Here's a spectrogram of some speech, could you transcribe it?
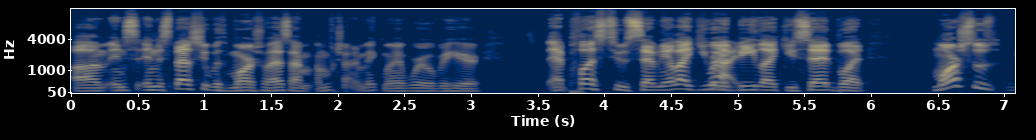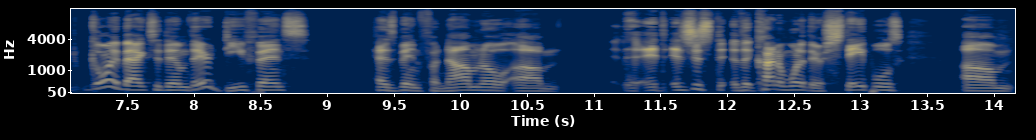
Um, and, and especially with Marshall, as I'm, I'm trying to make my way over here at plus 270. I like UAB, like you said, but Marshall's going back to them. Their defense has been phenomenal. Um, it, it's just the kind of one of their staples. Um,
